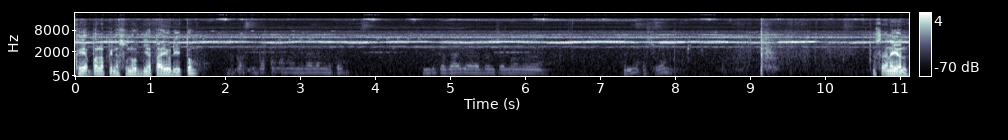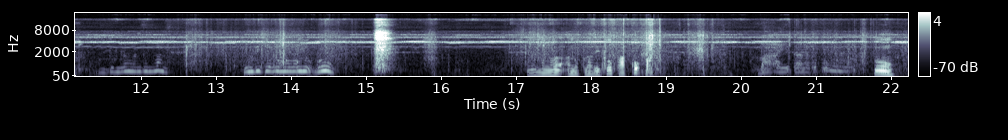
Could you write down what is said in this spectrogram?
kaya pala pinasunod niya tayo dito. Iba, iba to mga nilalang na to. Hindi kagaya doon sa mga ano, aswang. Saan na yun? Nandun lang, nandun lang. Hindi siya lumalayo bro. May mga ano pala dito, pako. Bahay talaga to. Oo.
